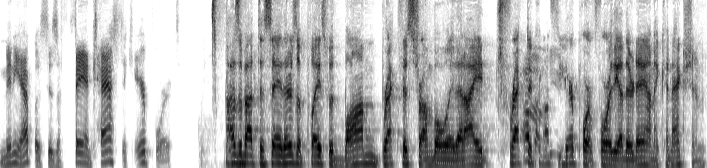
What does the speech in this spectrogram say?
Minneapolis is a fantastic airport. I was about to say there's a place with bomb breakfast stromboli that I trekked Oh, across dude. the airport for the other day on a connection.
